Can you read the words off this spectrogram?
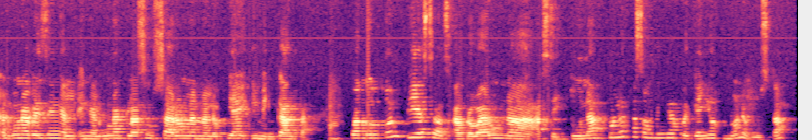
alguna vez en, alguna clase usaron la analogía y me encanta. Cuando tú empiezas a probar una aceituna, tú le das a un niño pequeño, no le gusta,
